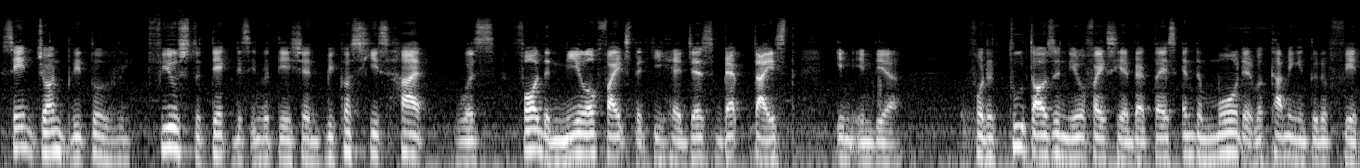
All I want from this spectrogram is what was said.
Saint John Brito refused to take this invitation because his heart was for the neophytes that he had just baptized in India. For the 2,000 neophytes he had baptized and the more that were coming into the faith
